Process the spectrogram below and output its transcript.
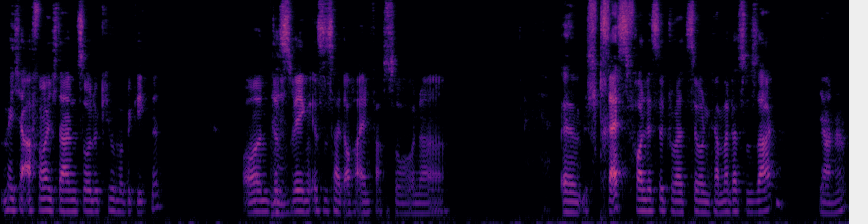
welche Affen euch da in Solo Queue immer begegnen. Und Mhm. deswegen ist es halt auch einfach so eine ähm, stressvolle Situation, kann man das so sagen? Ja, ne?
